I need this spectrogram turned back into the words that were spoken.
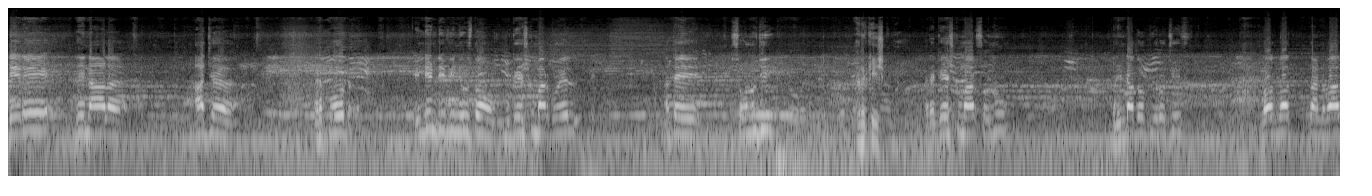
ਡੇਰੇ ਦੇ ਨਾਲ ਅੱਜ ਰਿਪੋਰਟ ਇੰਡੀਅਨ ਟੀਵੀ ਨਿਊਜ਼ ਤੋਂ ਮੁਕੇਸ਼ ਕੁਮਾਰ ਗੋਇਲ ਅਤੇ ਸੋਨੂ ਜੀ। ਰਕੇਸ਼ ਕੁਮਾਰ। ਰਕੇਸ਼ ਕੁਮਾਰ ਸੋਨੂ ਬਰਿੰਡਾ ਤੋਂ ਬਿਊਰੋ ਚੀਫ। ਬਹੁਤ ਬਹੁਤ ਧੰਨਵਾਦ।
